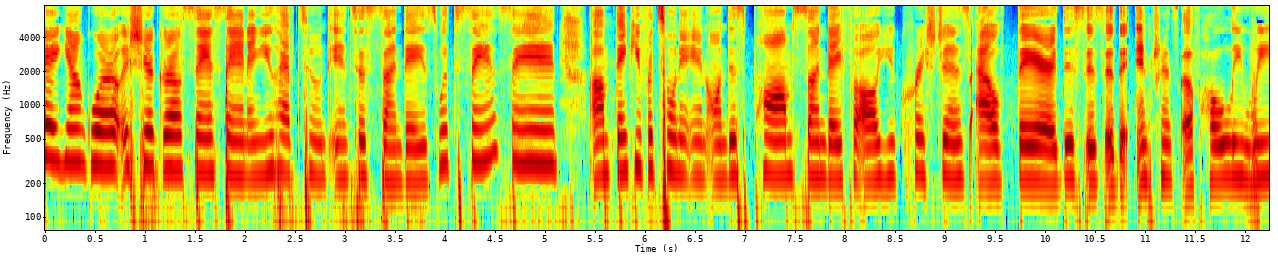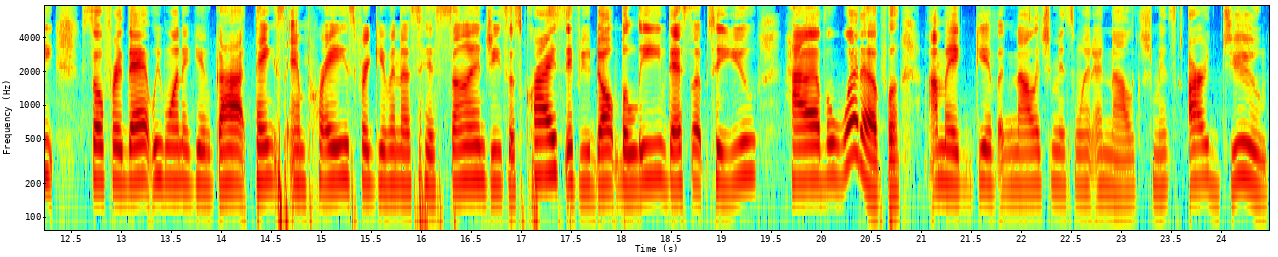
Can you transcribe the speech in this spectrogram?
Hey, young world, it's your girl Sansan, and you have tuned into Sundays with Sansan. Um, thank you for tuning in on this Palm Sunday for all you Christians out there. This is the entrance of Holy Week, so for that, we want to give God thanks and praise for giving us His Son, Jesus Christ. If you don't believe, that's up to you. However, whatever, I may give acknowledgments when acknowledgments are due.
